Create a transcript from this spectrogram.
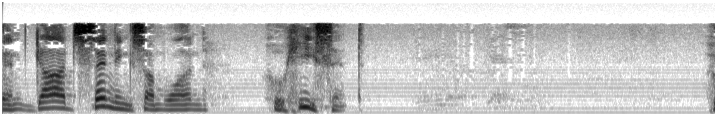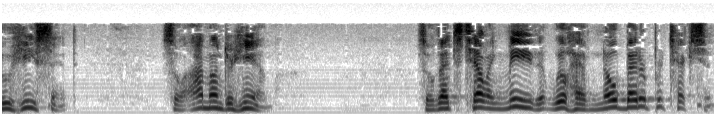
than God sending someone who He sent. Who He sent. So I'm under Him. So that's telling me that we'll have no better protection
